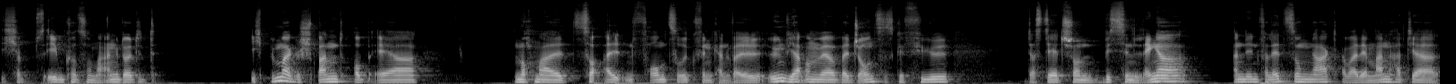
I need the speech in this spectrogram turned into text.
ich habe es eben kurz nochmal angedeutet, ich bin mal gespannt, ob er nochmal zur alten Form zurückfinden kann. Weil irgendwie hat man ja bei Jones das Gefühl, dass der jetzt schon ein bisschen länger an den Verletzungen nagt, aber der Mann hat ja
